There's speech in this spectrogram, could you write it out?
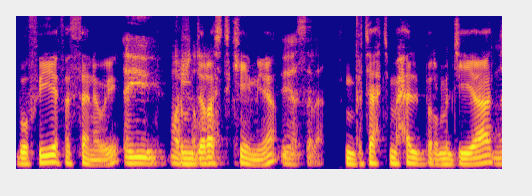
بوفيه في الثانوي. اي ما شاء الله. درست كيمياء. يا سلام. ثم فتحت محل برمجيات نعم.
